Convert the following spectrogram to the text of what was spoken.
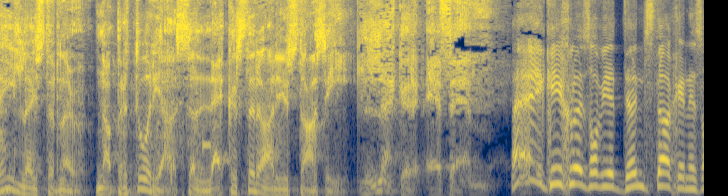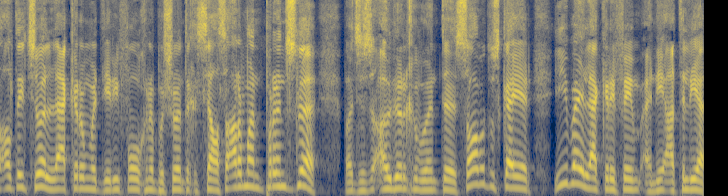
Jy luister nou na Pretoria se lekkerste radiostasie, Lekker FM. Hey, ek glo is alweer Dinsdag en is altyd so lekker om met hierdie volgende persoon te gesels. Armand Prinsloo, wat soos ouer gewoonte saam met ons kuier hier by Lekker FM in die ateljee.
